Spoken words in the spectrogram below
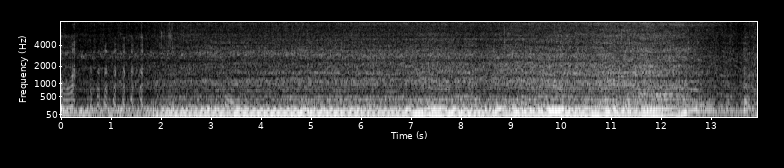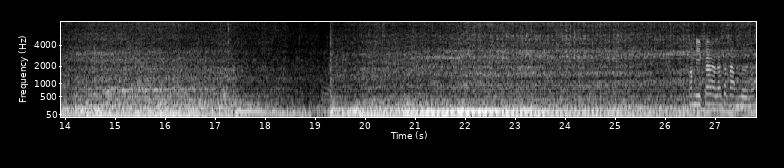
อ๋อ ถ้า มีก้าแล้วก็ดำเลยเนาะ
